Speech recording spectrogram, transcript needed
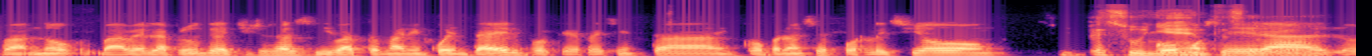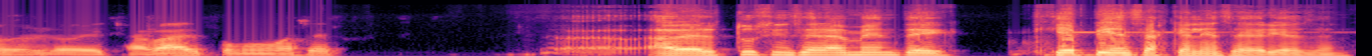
va, no, va a ver la pregunta de Chicho Sal si va a tomar en cuenta él, porque recién está incorporándose por lesión. ¿Cómo será lo, lo del chaval? ¿Cómo va a ser? A ver, tú sinceramente, ¿qué piensas que Alianza debería hacer?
